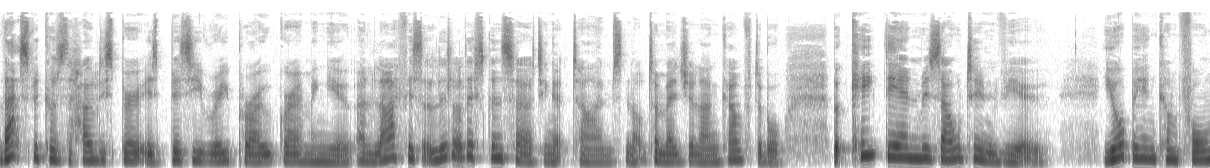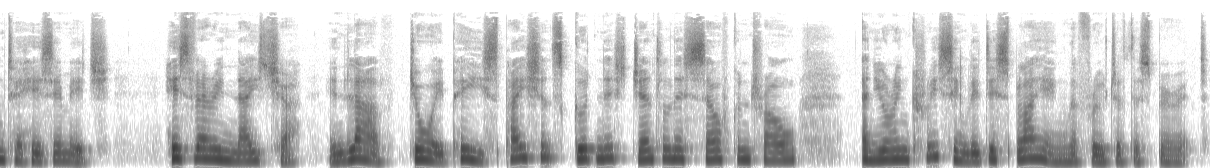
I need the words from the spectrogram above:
That's because the Holy Spirit is busy reprogramming you, and life is a little disconcerting at times, not to mention uncomfortable. But keep the end result in view. You're being conformed to His image, His very nature, in love, joy, peace, patience, goodness, gentleness, self control, and you're increasingly displaying the fruit of the Spirit.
